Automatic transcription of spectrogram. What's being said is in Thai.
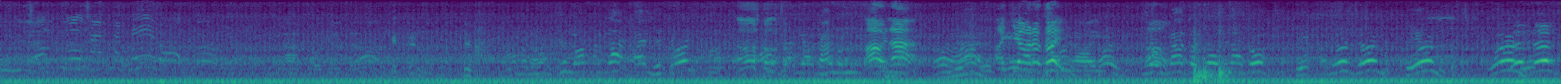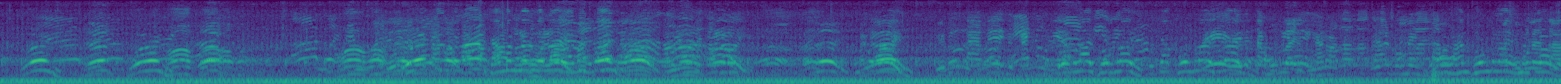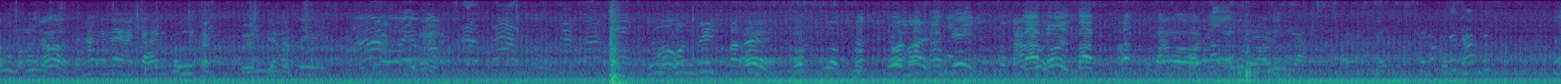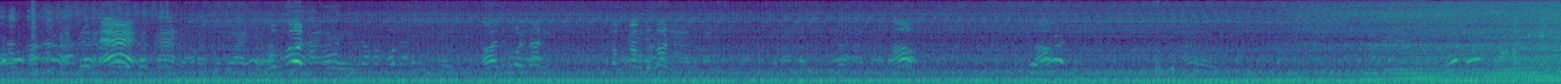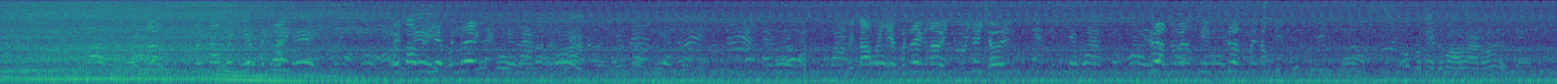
ขึ้นรถมันลากไปเฉย Ờ, nè. À, chia đâu thôi. ๆเดินหน้าตัวโจ้หน้าตัวเดินเดินเดินเดินเดิน Đứng, đứng, เดิน đứng. เดินว้าวว้าวว้าวว้าวทำมันเล่นกันเลยไปเลยไปเลยไปเลยพวงไล่พวงไล่จับพวงไล่ไล่จับพวงไล่เอาหันพวงไล่มันเข้า Con vịt mà đây. Rồi, mày. Ê, không luôn. Ờ, chúng tôi dân. Cầm cầm cho dân. Ờ. Ờ. ไม่ต้องไปเห ยียบคันเร่งไม่ต้องไปเหยียบคันเร่งไม่ต้องไปเหยียบคันเร่งเลยอยู่เฉยๆเครื่องก็ไม่ต้องติดเครื่องไม่ต้องติด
